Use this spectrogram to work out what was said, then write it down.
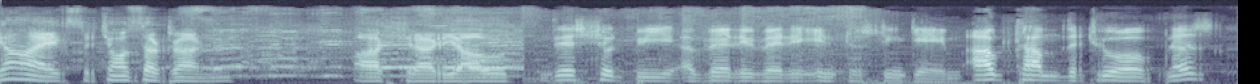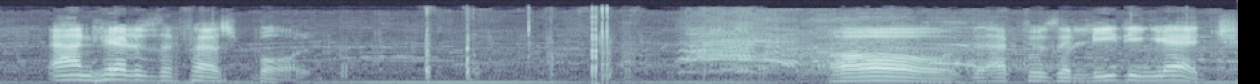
यहाँ एक सौ चौंसठ रन आठ खिलाड़ी आउट This should be a very, very interesting game. Out come the two openers, and here is the first ball. Oh, that was a leading edge.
